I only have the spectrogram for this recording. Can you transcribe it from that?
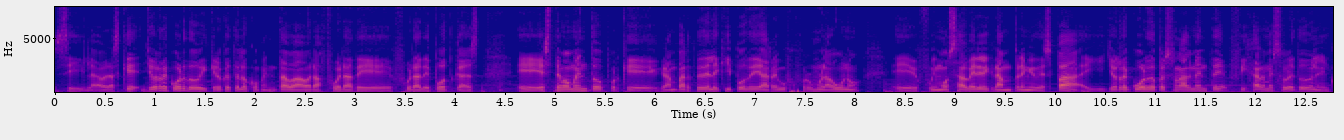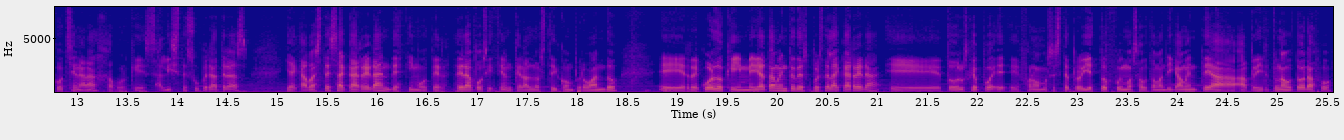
Sí, la verdad es que yo recuerdo, y creo que te lo comentaba ahora fuera de, fuera de podcast, eh, este momento, porque gran parte del equipo de Arrebufo Fórmula 1 eh, fuimos a ver el Gran Premio de Spa, y yo recuerdo personalmente fijarme sobre todo en el coche naranja, porque saliste súper atrás y acabaste esa carrera en decimotercera posición, que ahora lo estoy comprobando. Eh, recuerdo que inmediatamente después de la carrera, todos los que formamos este proyecto fuimos automáticamente a, pedirte un autógrafo.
